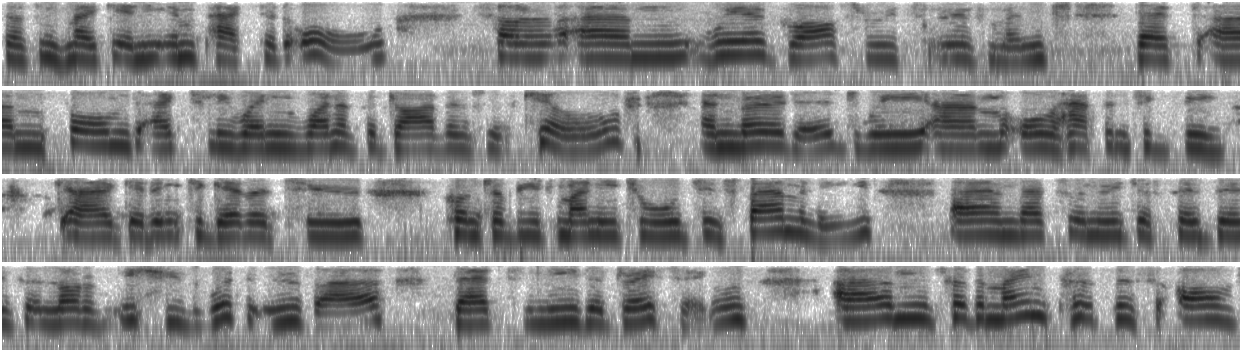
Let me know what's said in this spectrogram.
doesn't make any impact at all. So um, we're a grassroots movement that um, formed actually when one of the drivers was killed and murdered. We um, all happened to be uh, getting together to contribute money towards his family. And that's when we just said there's a lot of issues with Uber that need addressing. Um, so the main purpose of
